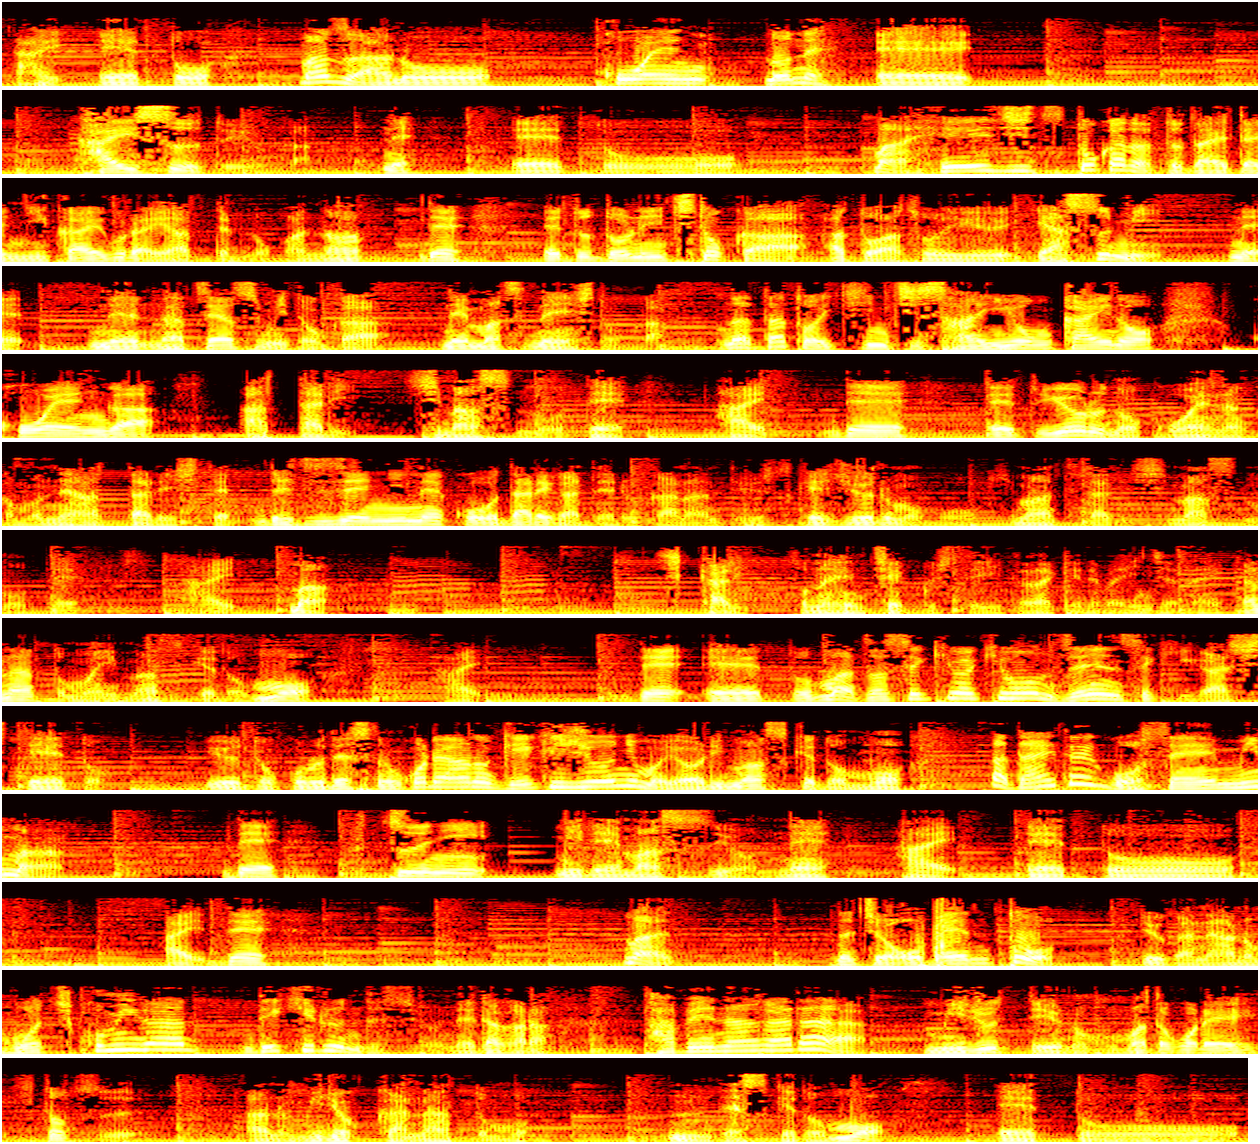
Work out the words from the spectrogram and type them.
はい、えっ、ー、と、まずあの、公演のね、えー、回数というか、ね、えっ、ー、と、まあ平日とかだと大体2回ぐらいやってるのかな。で、えっ、と土日とか、あとはそういう休み、ね、ね、夏休みとか、年末年始とか、だと1日3、4回の公演があったりしますので、はい。で、えっ、と、夜の公演なんかもね、あったりして、で、事前にね、こう、誰が出るかなんていうスケジュールもこう、決まってたりしますので、はい。まあ、しっかりその辺チェックしていただければいいんじゃないかなと思いますけども、はい。で、えっ、ー、と、まあ、座席は基本全席が指定というところですので、これあの劇場にもよりますけども、まあ、大体5000円未満で普通に見れますよね。はい。えっ、ー、と、はい。で、まあ、なんちゅうお弁当っていうかね、あの持ち込みができるんですよね。だから食べながら見るっていうのもまたこれ一つあの魅力かなと思うんですけども、えっ、ー、と、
